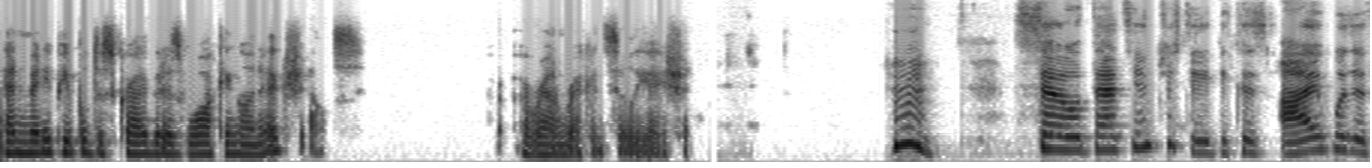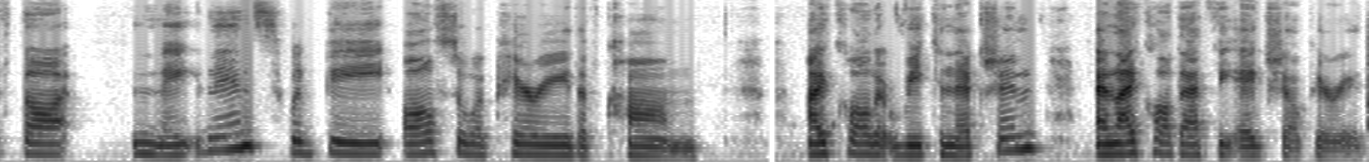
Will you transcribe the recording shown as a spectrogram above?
And many people describe it as walking on eggshells around reconciliation. Hmm. So that's interesting because I would have thought maintenance would be also a period of calm. I call it reconnection, and I call that the eggshell period,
